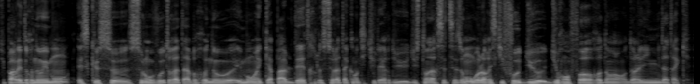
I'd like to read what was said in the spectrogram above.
Tu parlais de Renaud Aymon. Est-ce que, selon vous, autour de la table, Renaud Aymon est capable d'être le seul attaquant titulaire du, standard cette saison Ou alors est-ce qu'il faut du, renfort dans, la ligne d'attaque?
